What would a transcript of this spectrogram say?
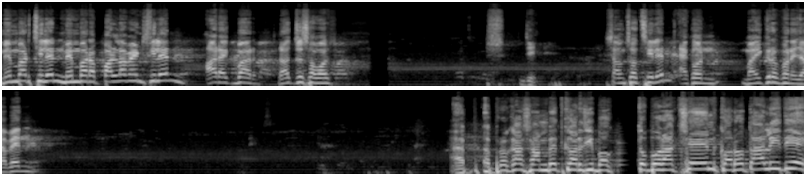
মেম্বার ছিলেন মেম্বার অফ পার্লামেন্ট ছিলেন আর একবার রাজ্যসভা জি সাংসদ ছিলেন এখন মাইক্রোফোনে যাবেন প্রকাশ আম্বেদকরজি বক্তব্য রাখছেন করতালি দিয়ে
